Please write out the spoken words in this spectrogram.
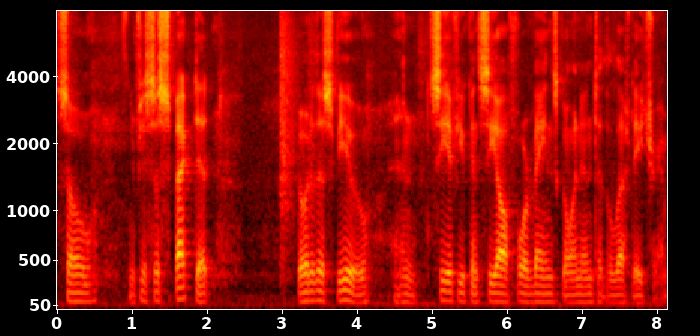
So if you suspect it, go to this view and see if you can see all four veins going into the left atrium.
